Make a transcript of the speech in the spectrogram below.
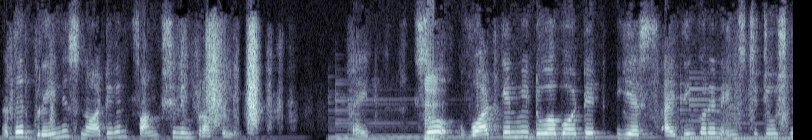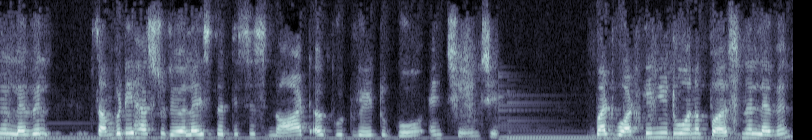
that their brain is not even functioning properly. Right? So hmm. what can we do about it? Yes i think on an institutional level somebody has to realize that this is not a good way to go and change it. But what can you do on a personal level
